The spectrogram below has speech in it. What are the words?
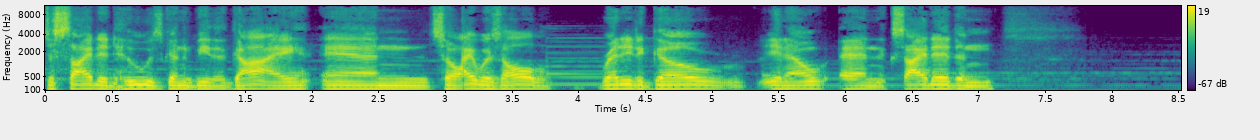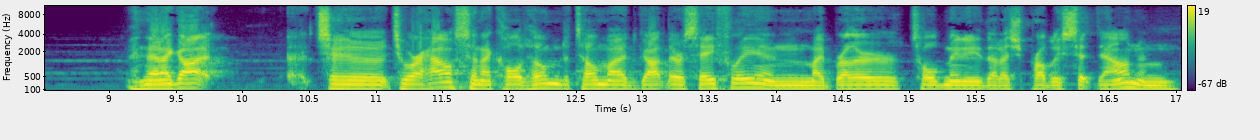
decided who was going to be the guy. And so I was all ready to go, you know, and excited. And, and then I got uh, to, to our house and I called home to tell them I'd got there safely. And my brother told me that I should probably sit down and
